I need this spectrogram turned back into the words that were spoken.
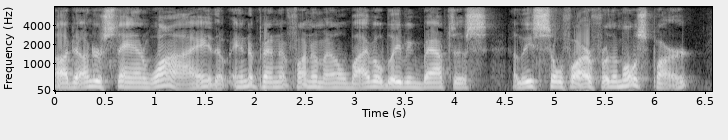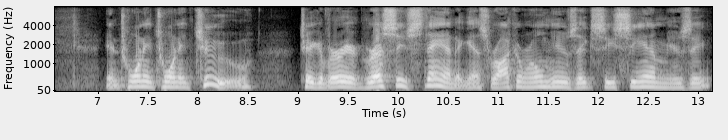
uh, to understand why the independent, fundamental, Bible believing Baptists, at least so far for the most part, in 2022, take a very aggressive stand against rock and roll music, CCM music,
